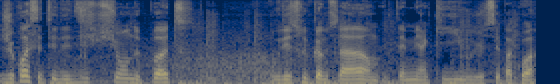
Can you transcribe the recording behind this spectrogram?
je crois que c'était des discussions de potes ou des trucs comme ça, t'aimes bien qui ou je sais pas quoi.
